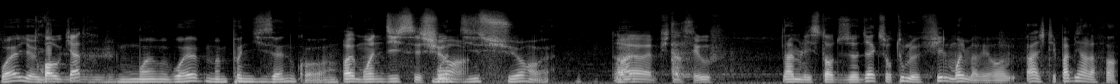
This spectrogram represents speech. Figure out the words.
Ouais, il y a trois eu- ou quatre moins, Ouais, même pas une dizaine quoi. Ouais, moins de 10, c'est sûr. Moins de 10 sûr, ouais. Ouais, ouais, putain, c'est ouf. Ah, mais l'histoire du Zodiac, surtout le film, moi, il m'avait. Ah, j'étais pas bien à la fin.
